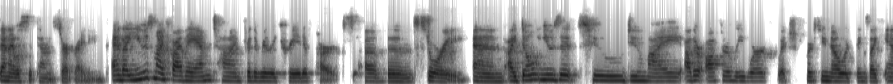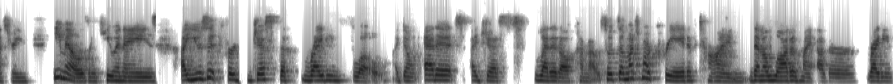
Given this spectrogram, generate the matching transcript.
then I will sit down and start writing. And I use my 5 a.m. time for the really creative parts of the story. And I don't use it to do my other authorly work, which of course you know are things like answering emails and Q and A's. I use it for just the writing flow. I don't edit, I just let it all come out. So it's a much more creative time than a lot of my other writing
